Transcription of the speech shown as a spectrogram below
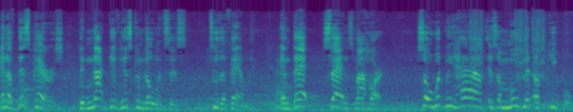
and of this parish, did not give his condolences to the family, and that saddens my heart. So what we have is a movement of people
